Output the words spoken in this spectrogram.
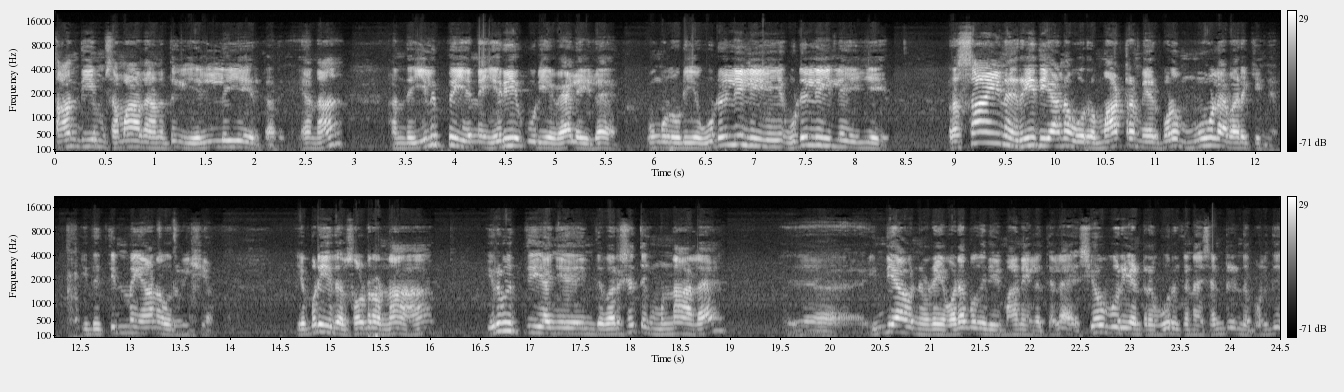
சாந்தியும் சமாதானத்துக்கு எல்லையே இருக்காது ஏன்னா அந்த இழுப்பை எண்ணெய் எரியக்கூடிய வேலையில் உங்களுடைய உடலிலேயே உடலிலேயே ரசாயன ரீதியான ஒரு மாற்றம் ஏற்படும். மூளை வரைக்குங்க. இது திண்மையான ஒரு விஷயம். எப்படி இதை சொல்கிறோன்னா இருபத்தி அஞ்சு இந்த வருஷத்துக்கு முன்னால் இந்தியாவினுடைய வடபகுதி மாநிலத்தில் சிவபுரி என்ற ஊருக்கு நான் சென்றிருந்த பொழுது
